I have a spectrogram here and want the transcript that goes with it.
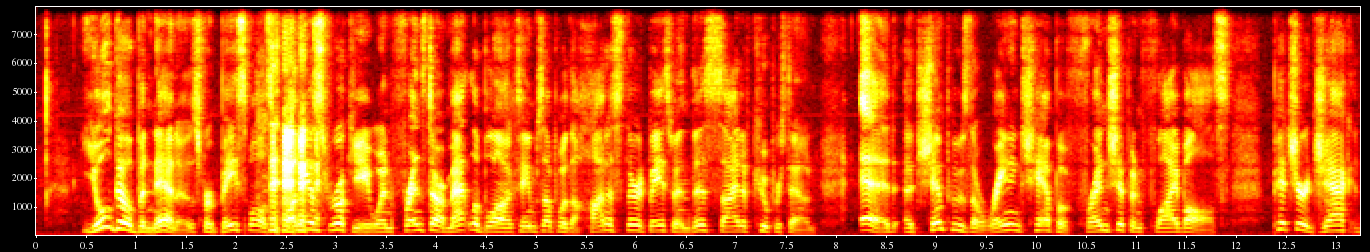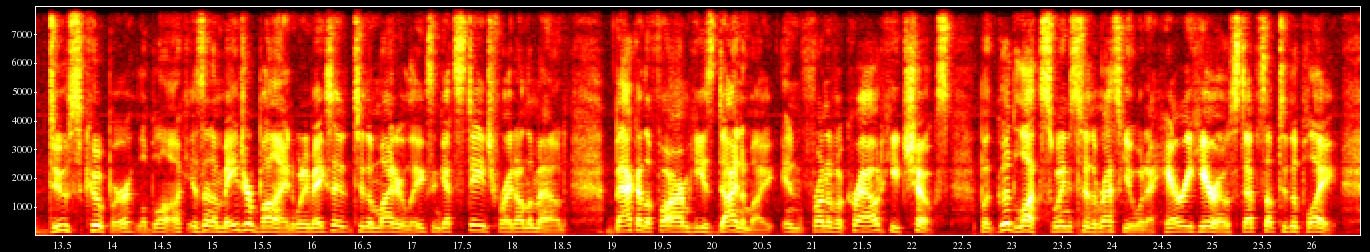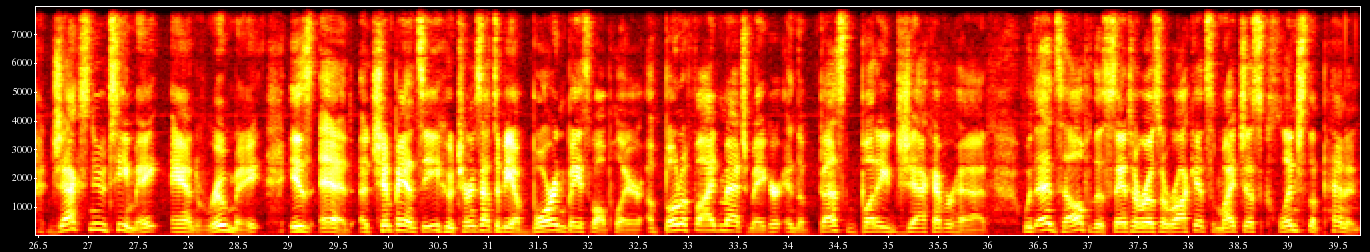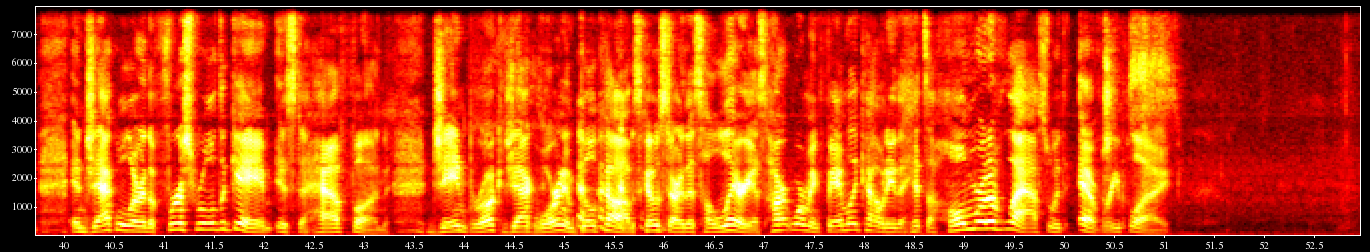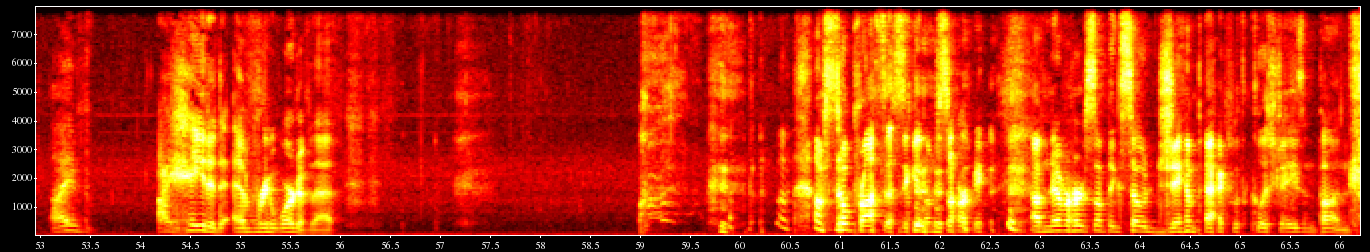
You'll go bananas for baseball's funniest rookie when friend star Matt LeBlanc teams up with the hottest third baseman this side of Cooperstown. Ed, a chimp who's the reigning champ of friendship and fly balls. Pitcher Jack Deuce Cooper, LeBlanc, is in a major bind when he makes it to the minor leagues and gets stage fright on the mound. Back on the farm, he's dynamite. In front of a crowd, he chokes. But good luck swings to the rescue when a hairy hero steps up to the plate. Jack's new teammate and roommate is Ed, a chimpanzee who turns out to be a born baseball player, a bona fide matchmaker, and the best buddy Jack ever had. With Ed's help, the Santa Rosa Rockets might just clinch the pennant, and Jack will learn the first rule of the game is to have fun. Jane Brooke, Jack Warren, and Bill Cobbs co star this hilarious, heartwarming family comedy that hits a home run of laughs with every play. I've I hated every word of that. I'm still processing it. I'm sorry. I've never heard something so jam packed with cliches and puns.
